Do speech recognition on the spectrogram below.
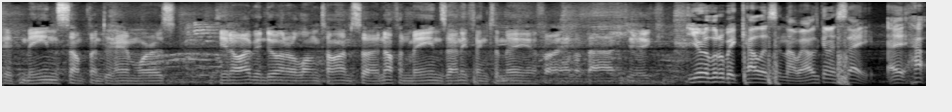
it means something to him. Whereas, you know, I've been doing it a long time, so nothing means anything to me if I have a bad gig. You're a little bit callous in that way. I was gonna say, I, how,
